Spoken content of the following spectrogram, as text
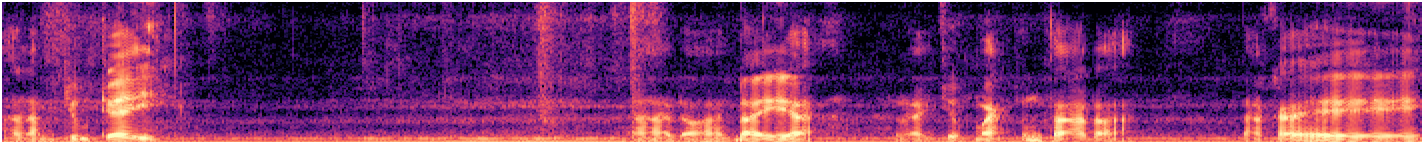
à, làm chủ trì à, đó đây á, là trước mặt chúng ta đó là cái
